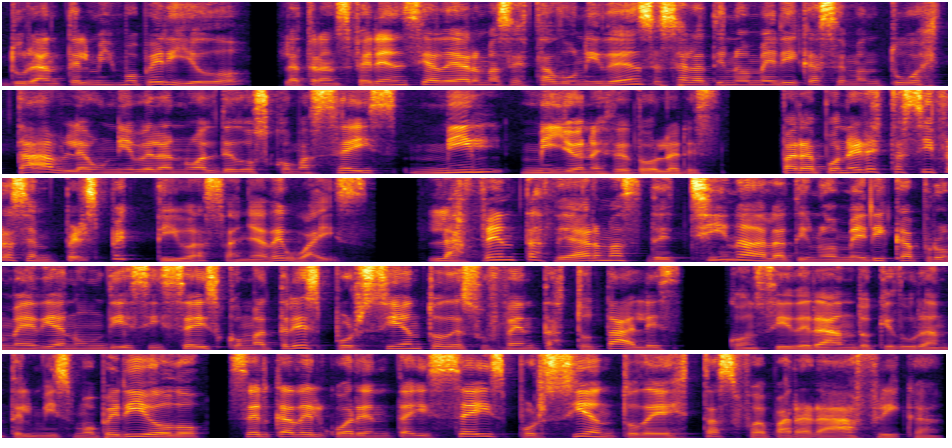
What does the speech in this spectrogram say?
Durante el mismo periodo, la transferencia de armas estadounidenses a Latinoamérica se mantuvo estable a un nivel anual de 2,6 mil millones de dólares. Para poner estas cifras en perspectivas, añade Wise, las ventas de armas de China a Latinoamérica promedian un 16,3% de sus ventas totales, considerando que durante el mismo periodo cerca del 46% de estas fue a parar a África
